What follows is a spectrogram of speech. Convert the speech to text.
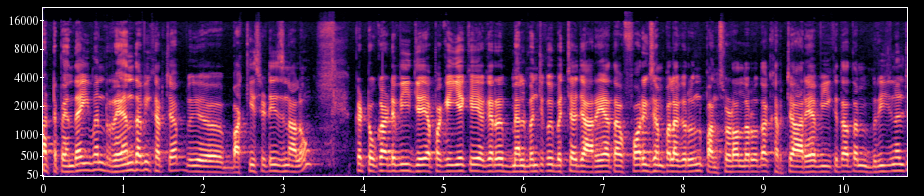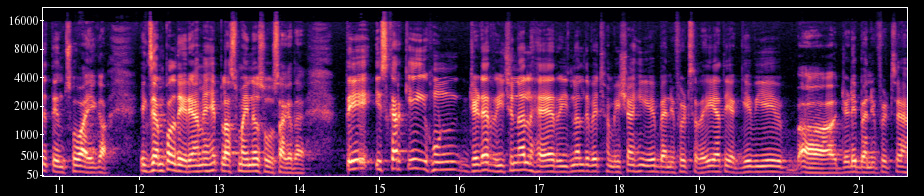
ਘੱਟ ਪੈਂਦਾ ਈਵਨ ਰਹਿਣ ਦਾ ਵੀ ਖਰਚਾ ਬਾਕੀ ਸਿਟੀਜ਼ ਨਾਲੋਂ। ਘੱਟੋ ਘੱਟ ਵੀ ਜੇ ਆਪਾਂ ਕਹੀਏ ਕਿ ਅਗਰ ਮੈਲਬਨ 'ਚ ਕੋਈ ਬੱਚਾ ਜਾ ਰਿਹਾ ਤਾਂ ਫੋਰ ਐਗਜ਼ਾਮਪਲ ਅਗਰ ਉਹਨੂੰ 500 ਡਾਲਰ ਉਹਦਾ ਖਰਚਾ ਆ ਰਿਹਾ ਵੀਕ ਦਾ ਤਾਂ ਰੀਜਨਲ 'ਚ 300 ਆਏਗਾ। ਐਗਜ਼ਾਮਪਲ ਦੇ ਰਿਹਾ ਮੈਂ, ਇਹ ਪਲੱਸ ਮਾਈਨਸ ਹੋ ਸਕਦਾ ਤੇ ਇਸ ਕਰਕੇ ਹੁਣ ਜਿਹੜਾ ਰੀਜਨਲ ਹੈ ਰੀਜਨਲ ਦੇ ਵਿੱਚ ਹਮੇਸ਼ਾ ਹੀ ਇਹ ਬੈਨੀਫਿਟਸ ਰਹੇ ਆ ਤੇ ਅੱਗੇ ਵੀ ਇਹ ਜਿਹੜੇ ਬੈਨੀਫਿਟਸ ਹੈ,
